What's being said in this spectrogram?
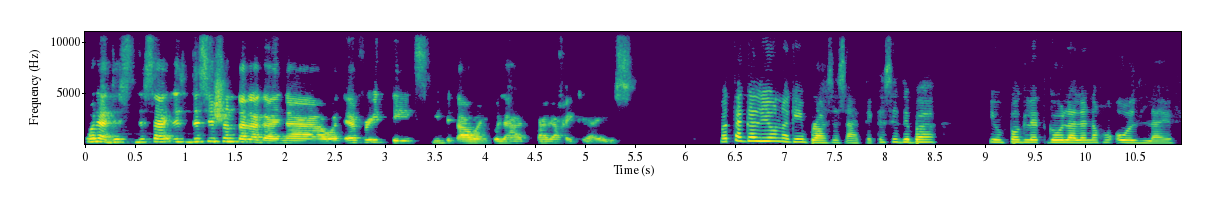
Wala, this, this, this decision talaga na whatever it takes, bibitawan ko lahat para kay Christ. Matagal yung naging process ate. Kasi di ba yung pag let go, lalo na kung old life,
